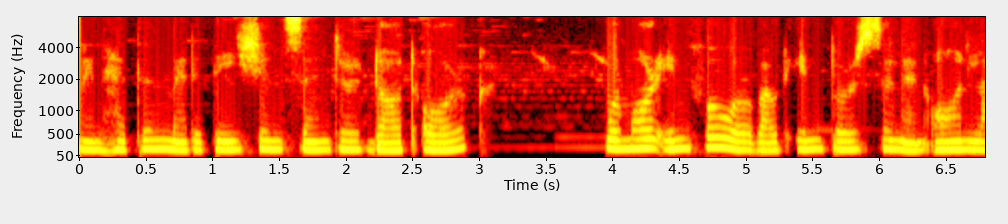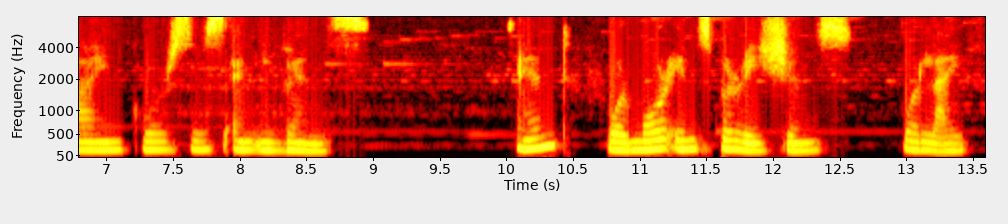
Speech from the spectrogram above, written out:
manhattanmeditationcenter.org, for more info about in person and online courses and events, and for more inspirations for life.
